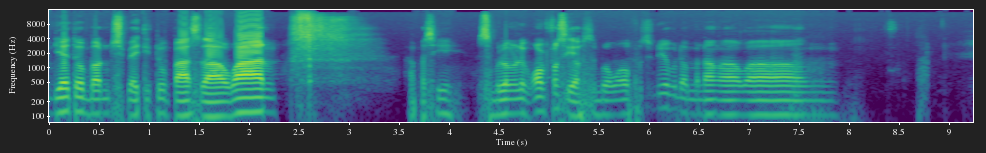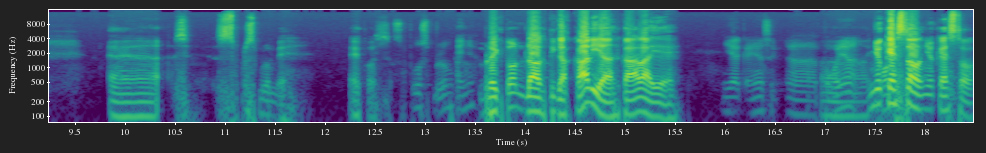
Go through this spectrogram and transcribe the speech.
dia tuh bounce back itu pas lawan apa sih? Sebelum Wolves ya, sebelum Wolves dia udah menang lawan eh Spurs belum ya? Eh kok Spurs belum kayaknya Brighton udah tiga kali ya kalah ya. iya kayaknya eh, pokoknya Eh, Newcastle, Newcastle.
